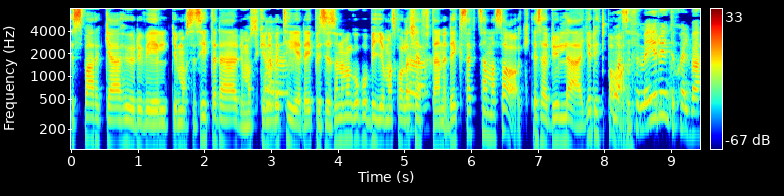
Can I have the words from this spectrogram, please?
sparka hur du vill, du måste sitta där, du måste kunna Ja. bete dig, precis som när man går på bio och man ska hålla Ja. käften. Det är exakt samma sak. Det är så här, du lär ju ditt barn. Och alltså för mig är det inte själva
